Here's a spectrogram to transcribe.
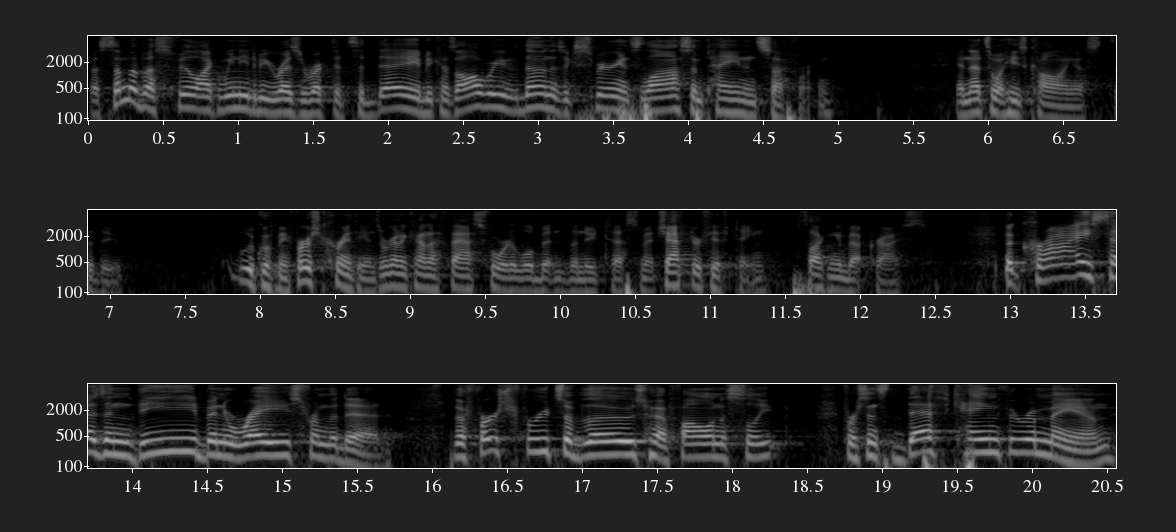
but some of us feel like we need to be resurrected today because all we've done is experience loss and pain and suffering. And that's what he's calling us to do. Look with me, 1 Corinthians. We're going to kind of fast forward a little bit into the New Testament. Chapter 15. It's talking about Christ. But Christ has indeed been raised from the dead, the first fruits of those who have fallen asleep. For since death came through a man,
